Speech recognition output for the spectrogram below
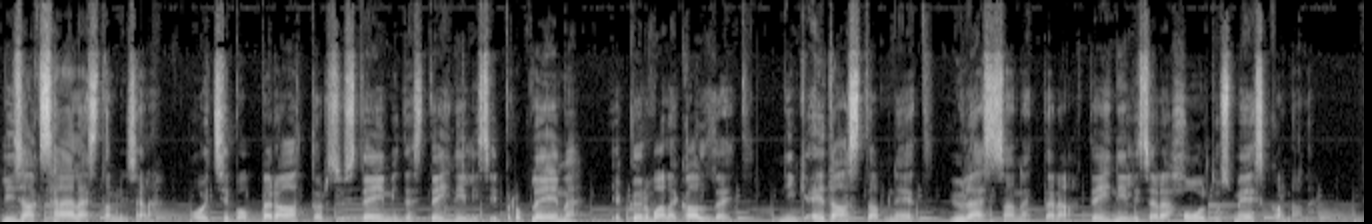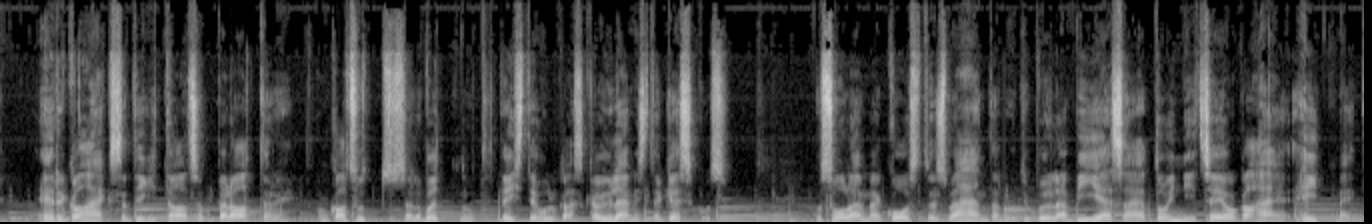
Lisaks häälestamisele otsib operaator süsteemides tehnilisi probleeme ja kõrvalekaldeid ning edastab need ülesannetena tehnilisele hooldusmeeskonnale. R8 digitaalse operaatori on kasutusele võtnud teiste hulgas ka Ülemiste keskus, kus oleme koostöös vähendanud juba üle viiesaja tonni CO2 heitmeid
